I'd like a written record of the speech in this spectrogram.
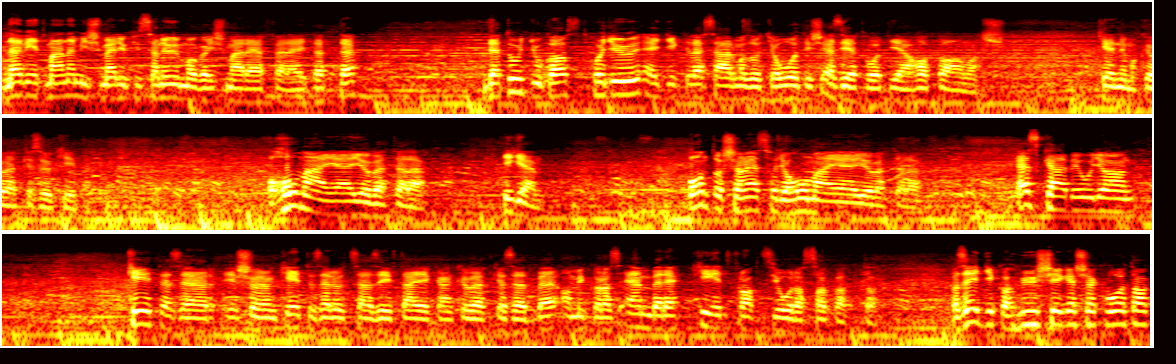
Nevét már nem ismerjük, hiszen ő maga is már elfelejtette, de tudjuk azt, hogy ő egyik leszármazottja volt, és ezért volt ilyen hatalmas. Kérném a következő képet. A homály eljövetele. Igen. Pontosan ez, hogy a homály eljövetele. Ez kb. ugyan 2000 és olyan 2500 év tájékán következett be, amikor az emberek két frakcióra szakadtak. Az egyik a hűségesek voltak,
